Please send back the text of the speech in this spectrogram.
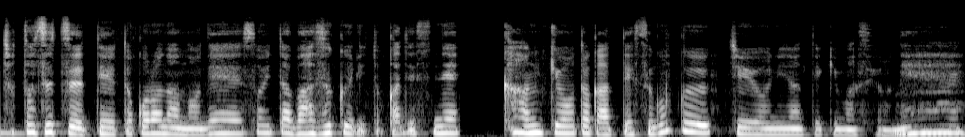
ちょっとずつっていうところなので、そういった場作りとかですね、環境とかってすごく重要になってきますよね。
